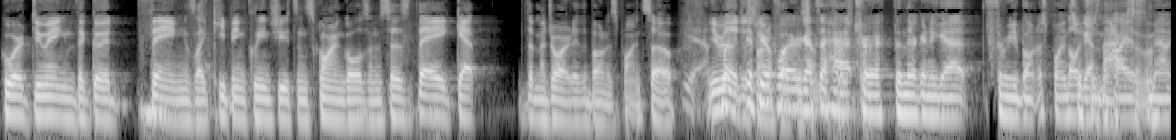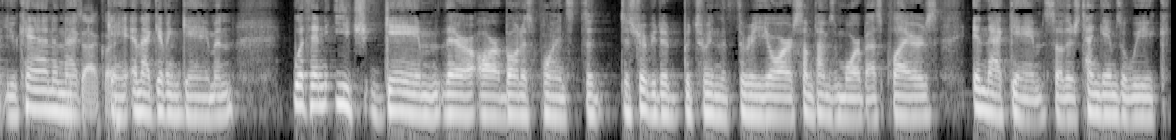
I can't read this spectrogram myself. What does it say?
who are doing the good things, like keeping clean sheets and scoring goals and assists, they get the majority of the bonus points. So Yeah. you really But just if your wanna player focus gets a hat first part. trick, then they're going to get three bonus points, They'll which get is the highest amount you can in that Exactly. game, in that given game. And within each game, there are bonus points to, distributed between the three or sometimes more best players in that game. So there's ten games a week.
